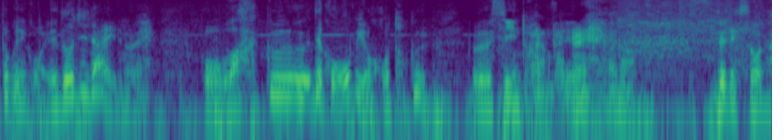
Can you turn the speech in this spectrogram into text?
特にこう江戸時代のね、こう和服でこう帯をこう解くシーンとかなんかでね、あの、出てきそうな。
